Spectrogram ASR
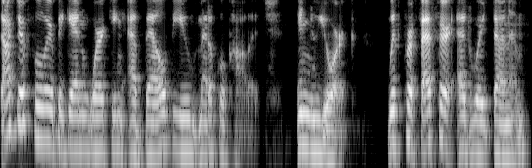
Dr. Fuller began working at Bellevue Medical College in New York with Professor Edward Dunham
